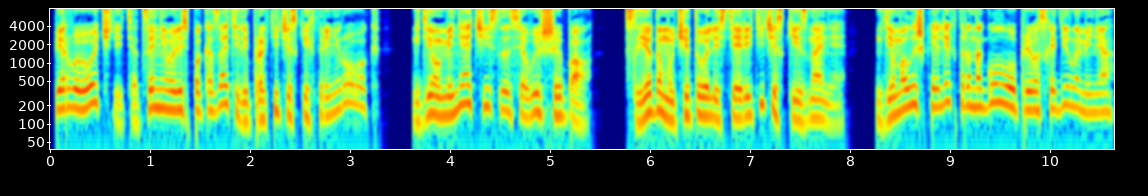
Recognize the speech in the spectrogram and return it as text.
В первую очередь оценивались показатели практических тренировок, где у меня числился высший балл. Следом учитывались теоретические знания, где малышка Электро на голову превосходила меня.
